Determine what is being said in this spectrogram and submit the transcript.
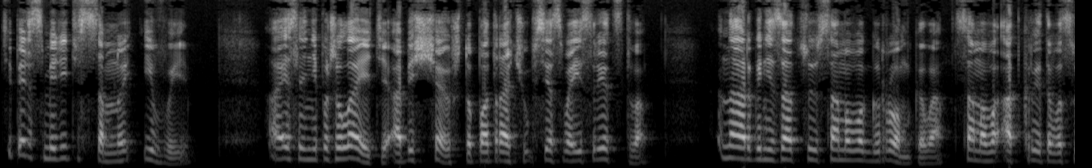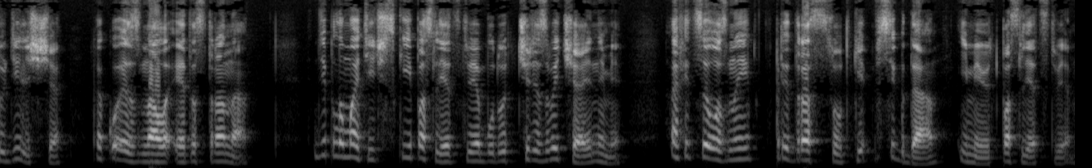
Теперь смиритесь со мной и вы. А если не пожелаете, обещаю, что потрачу все свои средства на организацию самого громкого, самого открытого судилища, какое знала эта страна. Дипломатические последствия будут чрезвычайными. Официозные предрассудки всегда имеют последствия.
